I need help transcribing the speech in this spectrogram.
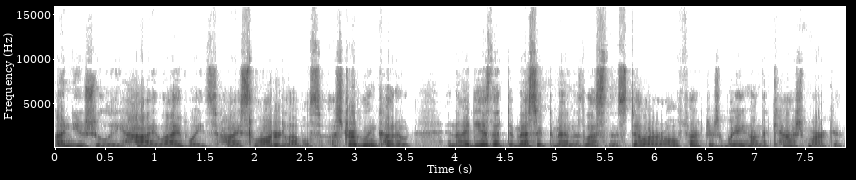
Unusually high live weights, high slaughter levels, a struggling cutout, and ideas that domestic demand is less than stellar are all factors weighing on the cash market.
